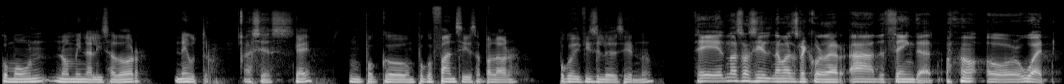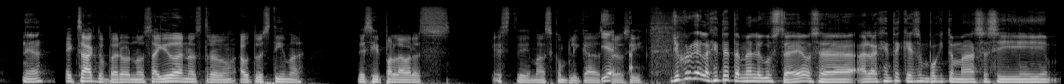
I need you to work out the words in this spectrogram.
como un nominalizador neutro. Así es. ¿Ok? Es un poco, un poco fancy esa palabra. Un poco difícil de decir, ¿no? Sí, es más fácil nada más recordar, ah, the thing that, or what. ¿ya? Exacto, pero nos ayuda a nuestra autoestima decir palabras este, más complicadas, Yeah. pero sí. Yo creo que a la gente también le gusta, ¿eh? O sea, a la gente que es un poquito más así.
